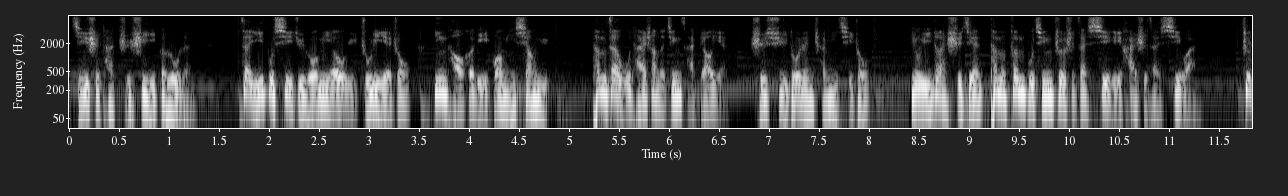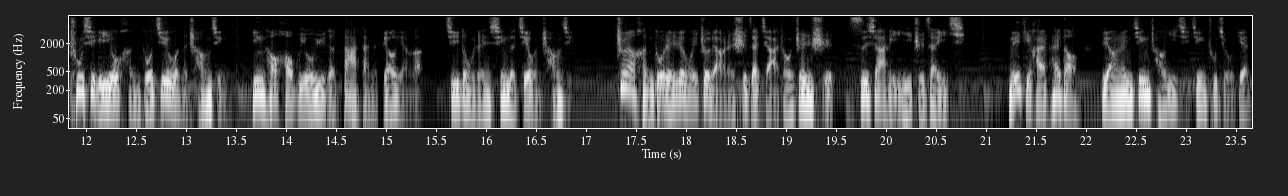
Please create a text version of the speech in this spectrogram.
即使他只是一个路人。在一部戏剧《罗密欧与朱丽叶》中，樱桃和李光明相遇，他们在舞台上的精彩表演使许多人沉迷其中。有一段时间，他们分不清这是在戏里还是在戏外。这出戏里有很多接吻的场景，樱桃毫不犹豫的大胆的表演了激动人心的接吻场景，这让很多人认为这两人是在假装真实，私下里一直在一起。媒体还拍到两人经常一起进出酒店，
